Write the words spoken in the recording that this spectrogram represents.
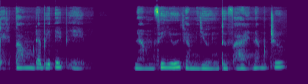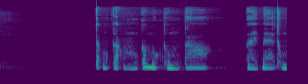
cạc tông đã bị ép dẹp nằm phía dưới gầm giường từ vài năm trước. Tổng cộng có một thùng to, vài ba thùng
